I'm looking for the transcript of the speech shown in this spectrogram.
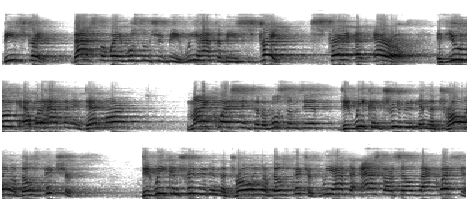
Be straight. That's the way Muslims should be. We have to be straight. Straight as arrows. If you look at what happened in Denmark, my question to the Muslims is, did we contribute in the drawing of those pictures? Did we contribute in the drawing of those pictures? We have to ask ourselves that question.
